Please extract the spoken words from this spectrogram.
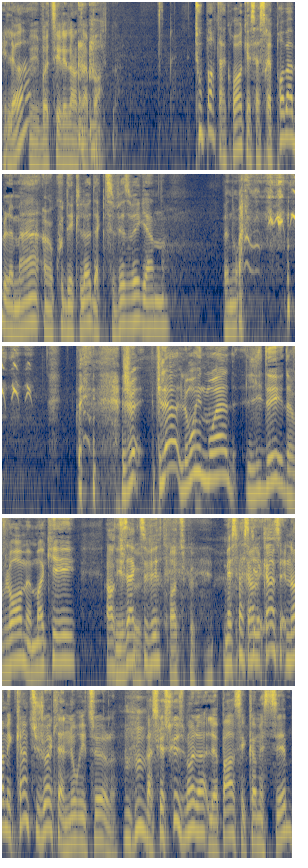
Et là. Il va tirer dans ta porte. Tout porte à croire que ça serait probablement un coup d'éclat d'activistes vegan. Benoît. Je, puis là, loin de moi, l'idée de vouloir me moquer ah, des activistes. Ah, tu peux. Mais c'est parce que... non, mais quand tu joues avec la nourriture, là, mhm. parce que, excuse-moi, là, le porc, c'est comestible,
